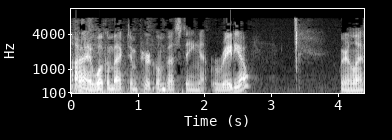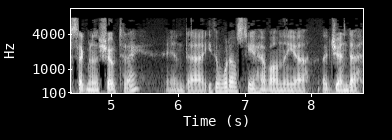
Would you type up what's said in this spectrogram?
All right, welcome back to Empirical Investing Radio. We're in the last segment of the show today. And uh, Ethan, what else do you have on the uh, agenda?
